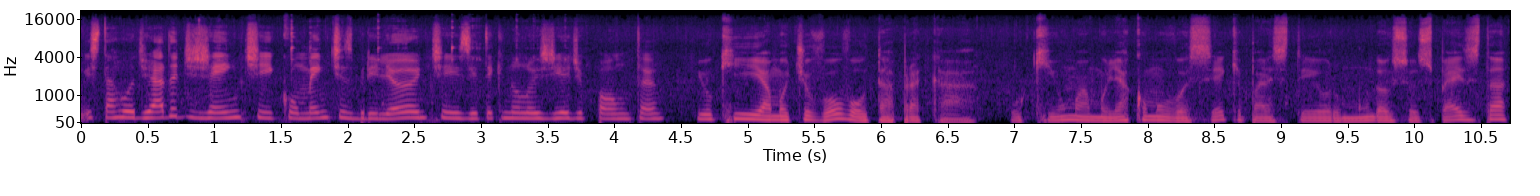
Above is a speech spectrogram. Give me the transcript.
estar rodeada de gente com mentes brilhantes e tecnologia de ponta. E o que a motivou voltar para cá? O que uma mulher como você, que parece ter o mundo aos seus pés, está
